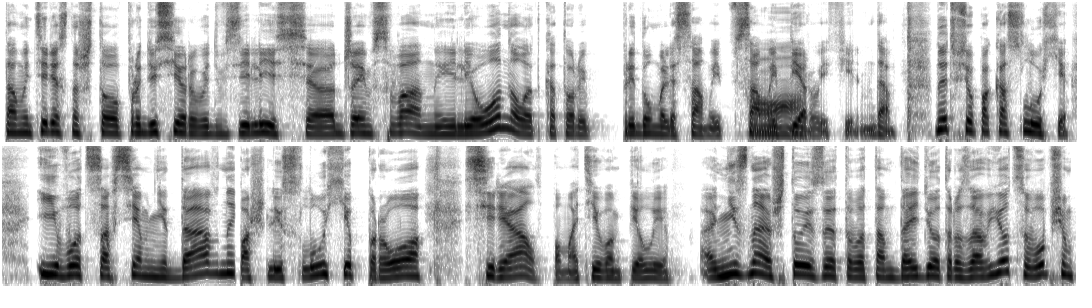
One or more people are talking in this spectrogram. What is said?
Там интересно, что продюсировать взялись э, Джеймс Ван и Леонел, который придумали самый, самый первый фильм, да. Но это все пока слухи. И вот совсем недавно пошли слухи про сериал по мотивам пилы. Не знаю, что из этого там дойдет, разовьется. В общем,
